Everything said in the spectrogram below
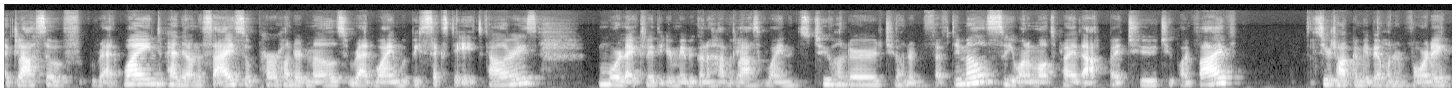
a glass of red wine depending on the size so per 100 mils red wine would be 68 calories. More likely that you're maybe going to have a glass of wine that's 200 250 mils so you want to multiply that by 2 2.5 so you're talking maybe 140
